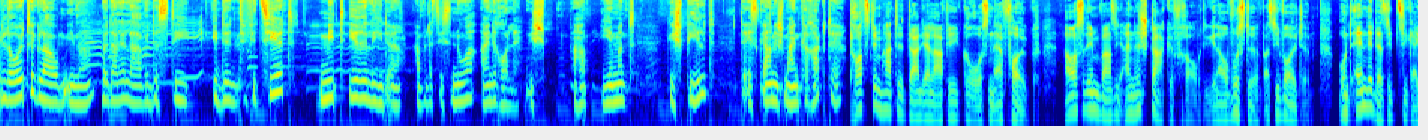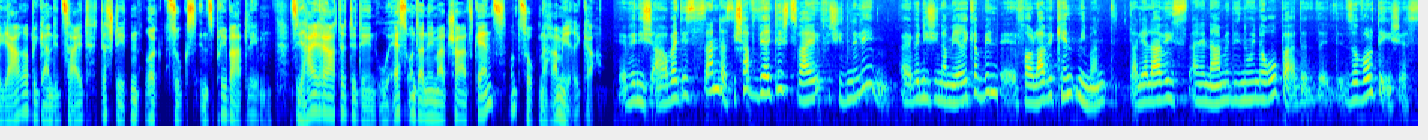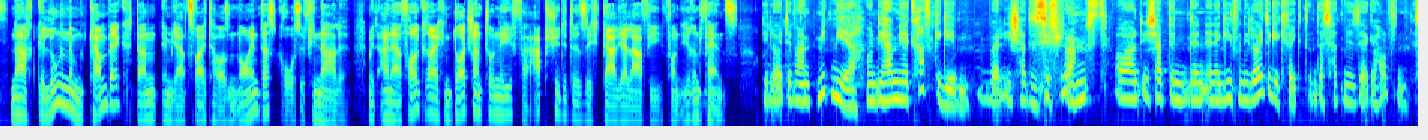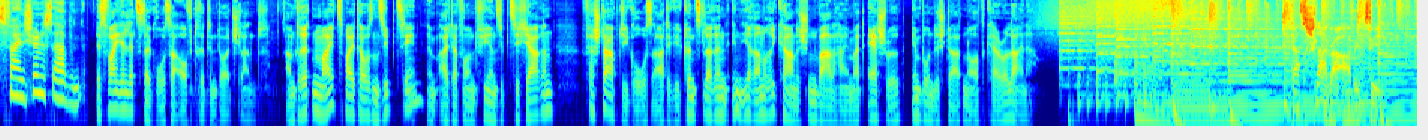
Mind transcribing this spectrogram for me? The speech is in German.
Die Leute glauben immer bei Dalia Lavi, dass die identifiziert mit ihren Liedern. Aber das ist nur eine Rolle. Ich habe jemand gespielt, der ist gar nicht mein Charakter. Trotzdem hatte Dalia Lavi großen Erfolg. Außerdem war sie eine starke Frau, die genau wusste, was sie wollte. Und Ende der 70er Jahre begann die Zeit des steten Rückzugs ins Privatleben. Sie heiratete den US-Unternehmer Charles Gans und zog nach Amerika. Wenn ich arbeite, ist es anders. Ich habe wirklich zwei verschiedene Leben. Äh, wenn ich in Amerika bin, äh, Frau Lavi kennt niemand. Dalia Lavi ist ein Name, die nur in Europa. So wollte ich es. Nach gelungenem Comeback dann im Jahr 2009 das große Finale. Mit einer erfolgreichen Deutschlandtournee verabschiedete sich Dalia Lavi von ihren Fans. Die Leute waren mit mir und die haben mir Kraft gegeben, weil ich hatte sehr viel Angst und ich habe den, den Energie von den Leuten gekriegt und das hat mir sehr geholfen. Es war ein schönes Abend. Es war ihr letzter großer Auftritt in Deutschland. Am 3. Mai 2017, im Alter von 74 Jahren, verstarb die großartige Künstlerin in ihrer amerikanischen Wahlheimat Asheville im Bundesstaat North Carolina. Das Schlager ABC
